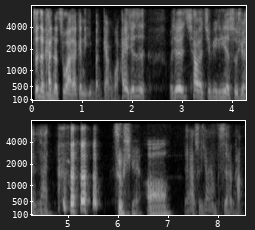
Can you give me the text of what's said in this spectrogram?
真的看得出来他跟你一本干话。嗯、还有就是，我觉得 ChatGPT 的数学很烂，数学哦，对啊，数学好像不是很好。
